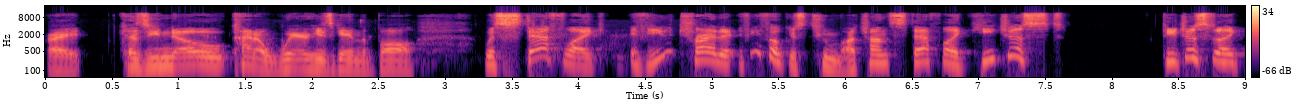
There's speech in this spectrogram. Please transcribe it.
right? Because you know kind of where he's getting the ball. With Steph, like if you try to if you focus too much on Steph, like he just he just like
